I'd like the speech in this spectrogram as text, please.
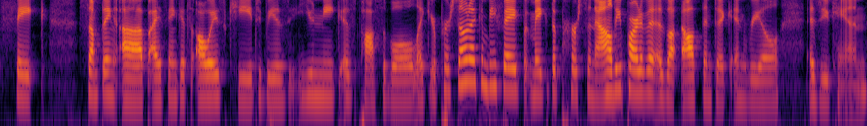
fake something up. I think it's always key to be as unique as possible. Like your persona can be fake, but make the personality part of it as authentic and real as you can.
